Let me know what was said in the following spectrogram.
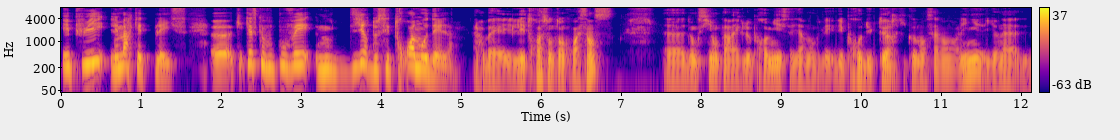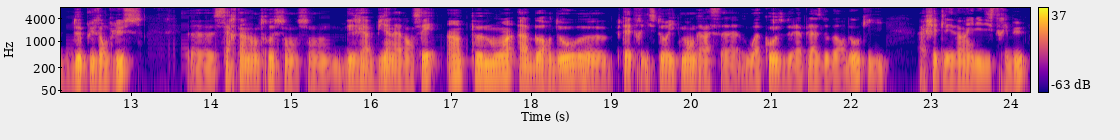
et puis les marketplaces. Euh, qu'est-ce que vous pouvez nous dire de ces trois modèles? Alors ben, les trois sont en croissance. donc si on part avec le premier, c'est-à-dire des producteurs qui commencent à vendre en ligne, il y en a de plus en plus. Euh, certains d'entre eux sont, déjà bien avancés, un peu moins à Bordeaux, euh, peut-être historiquement grâce ou à cause de la place de Bordeaux, qui achète les vins et les distribue.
